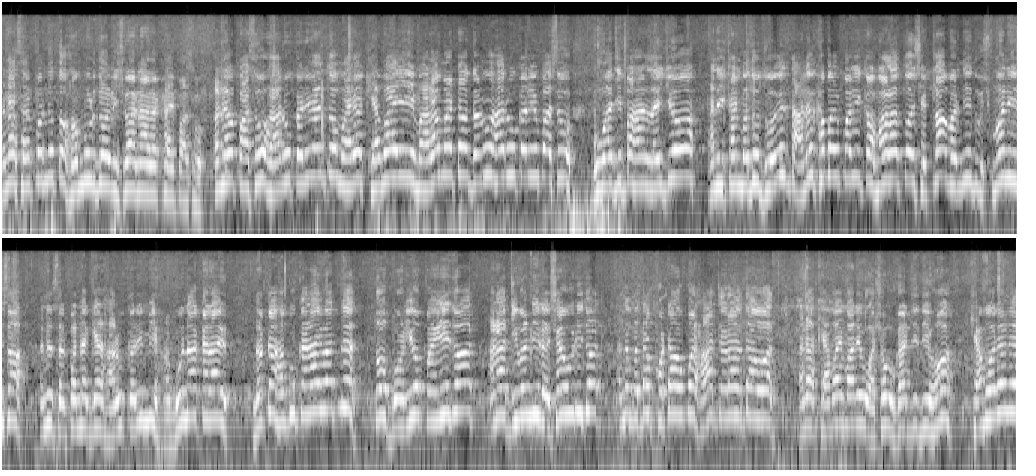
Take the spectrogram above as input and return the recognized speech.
અને આ સરપંચનો તો હમૂર્ધો વિશ્વાસ ના રખાય પાછો. અને પાછું સારું કર્યું ને તો મારા ખેમાઈ, મારા માટે ઘણું સારું કર્યું પાછું. બુવાજી પાસે લઈ ગયો અને ઈકાન બધું જોયું તાને ખબર પડી કે અમારા તો કેટલા વર્ષની દુશ્મની છે. અને સરપંચના ઘેર સારું કર્યું, મેં હગું ના કરાયું. નકર હગું કરાવી હોત ને, તો ભોણીઓ પહેરી દોત અને આ જીવનની રસા ઉડી દોત અને બધા ખોટા ઉપર હાથ ચડાવતા હોત. અને આ ખેમાઈ મારી વશો ઉગાડી દીધી હો. ખેમો રે ને,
